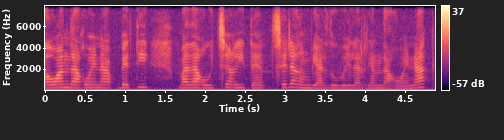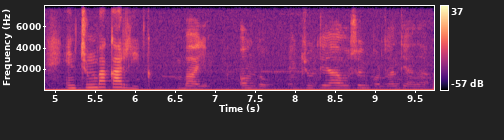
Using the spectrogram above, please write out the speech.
ahoan dagoena beti badago hitz egiten, zer egin behar du belarrian dagoenak, entzun bakarrik. Bai, ondo, entzutea oso importantea da.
